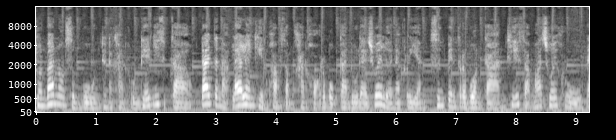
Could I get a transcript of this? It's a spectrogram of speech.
ชนบ้านโนนสมบูรณ์ ธนาคารกรุงเทพ 29 ได้ตระหนักและเล็งเห็นความสำคัญของระบบการดูแลช่วยเหลือนักเรียน ซึ่งเป็นกระบวนการที่สามารถช่วยครูใน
